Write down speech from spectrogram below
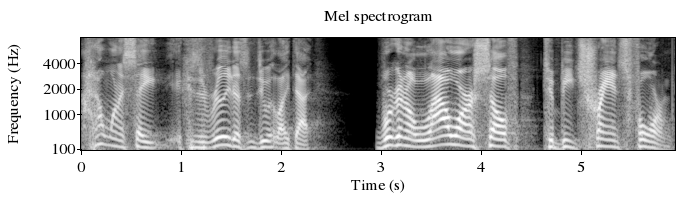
I don't want to say because it really doesn't do it like that. We're going to allow ourselves to be transformed.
